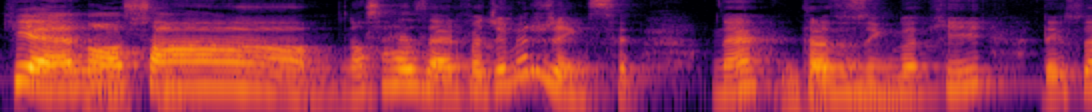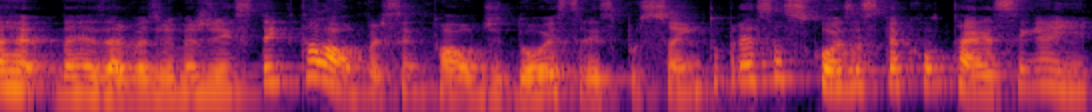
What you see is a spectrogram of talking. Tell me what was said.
que é nossa, nossa reserva de emergência, né? Exatamente. Traduzindo aqui, dentro da, da reserva de emergência tem que estar tá lá um percentual de 2, 3% para essas coisas que acontecem aí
